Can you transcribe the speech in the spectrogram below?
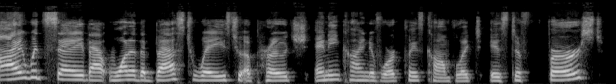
I would say that one of the best ways to approach any kind of workplace conflict is to first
